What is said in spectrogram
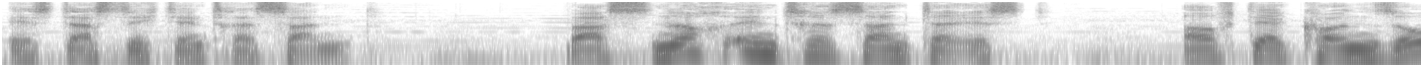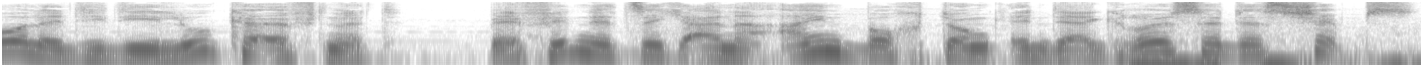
Ist das nicht interessant? Was noch interessanter ist, auf der Konsole, die die Luke öffnet, befindet sich eine Einbuchtung in der Größe des Chips.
